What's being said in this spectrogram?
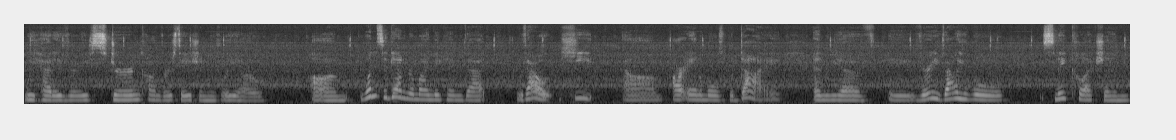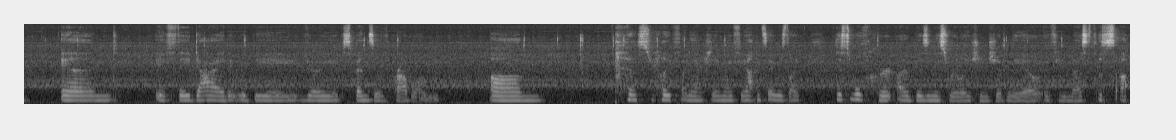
we had a very stern conversation with Leo. Um, once again, reminding him that without heat, um, our animals would die. And we have a very valuable snake collection, and if they died, it would be a very expensive problem. Um, it's really funny, actually. My fiance was like, this will hurt our business relationship, Leo, if you mess this up.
